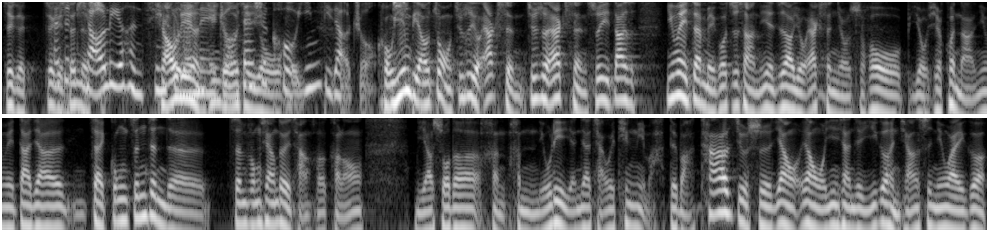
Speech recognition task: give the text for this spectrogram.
这个这个真的条理很清条理楚的那种很清楚而，且但是口音比较重。口音比较重，就是有 accent，就是 accent，所以但是因为在美国职场你也知道有 accent 有时候有些困难，因为大家在公真正的针锋相对场合，可能你要说的很很流利，人家才会听你嘛，对吧？他就是让我让我印象就一个很强势，另外一个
